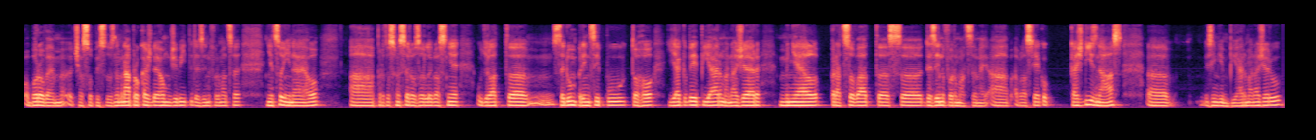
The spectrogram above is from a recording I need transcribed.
oborovém časopisu. To znamená, pro každého může být dezinformace něco jiného. A proto jsme se rozhodli vlastně udělat eh, sedm principů toho, jak by PR manažer měl pracovat eh, s dezinformacemi. A, a vlastně jako každý z nás, myslím tím PR manažerů,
